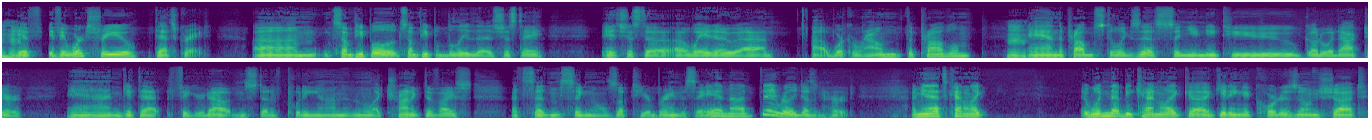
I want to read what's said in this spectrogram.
Mm-hmm. If if it works for you, that's great. Um, some people some people believe that it's just a it's just a, a way to uh, uh, work around the problem, mm. and the problem still exists, and you need to go to a doctor and get that figured out instead of putting on an electronic device that sends signals up to your brain to say, "Yeah, no, it really doesn't hurt." I mean, that's kind of like wouldn't that be kind of like uh, getting a cortisone shot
